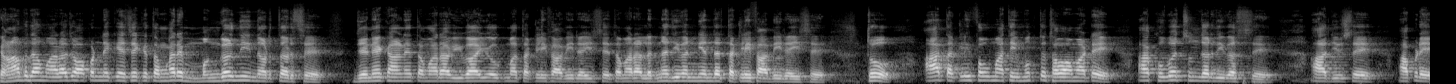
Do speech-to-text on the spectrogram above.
ઘણા બધા મહારાજો આપણને કહે છે કે તમારે મંગળની નડતર છે, જેને કારણે તમારા વિવાહ યોગમાં તકલીફ આવી રહી છે, તમારા લગ્ન જીવનની અંદર તકલીફ આવી રહી છે. તો આ તકલીફોમાંથી મુક્ત થવા માટે આ ખૂબ જ સુંદર દિવસ છે. આ દિવસે આપણે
